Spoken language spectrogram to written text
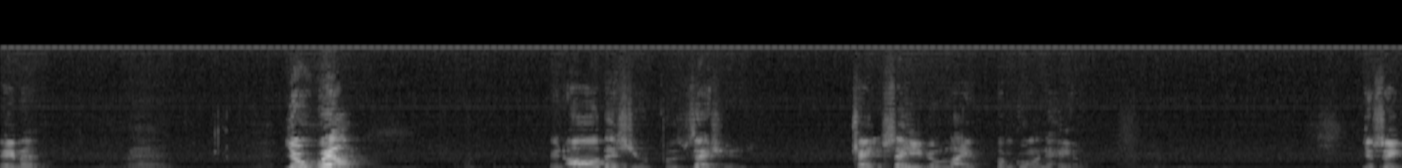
Amen. Your wealth and all that you possession can't save your life from going to hell. You see,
